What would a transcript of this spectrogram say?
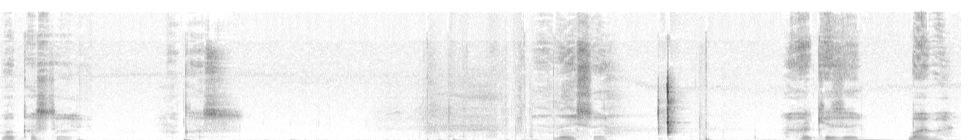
Makas da öyle. Makas. Neyse. Herkese bay bay.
